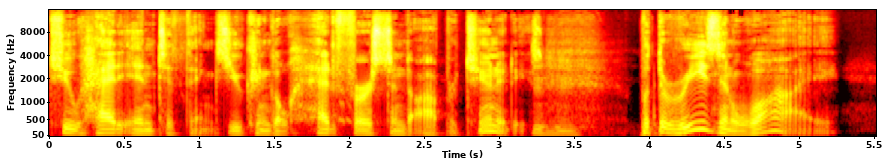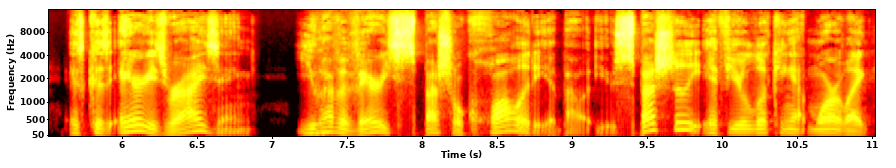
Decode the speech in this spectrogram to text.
to head into things. You can go head first into opportunities. Mm-hmm. But the reason why is because Aries rising, you have a very special quality about you, especially if you're looking at more like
